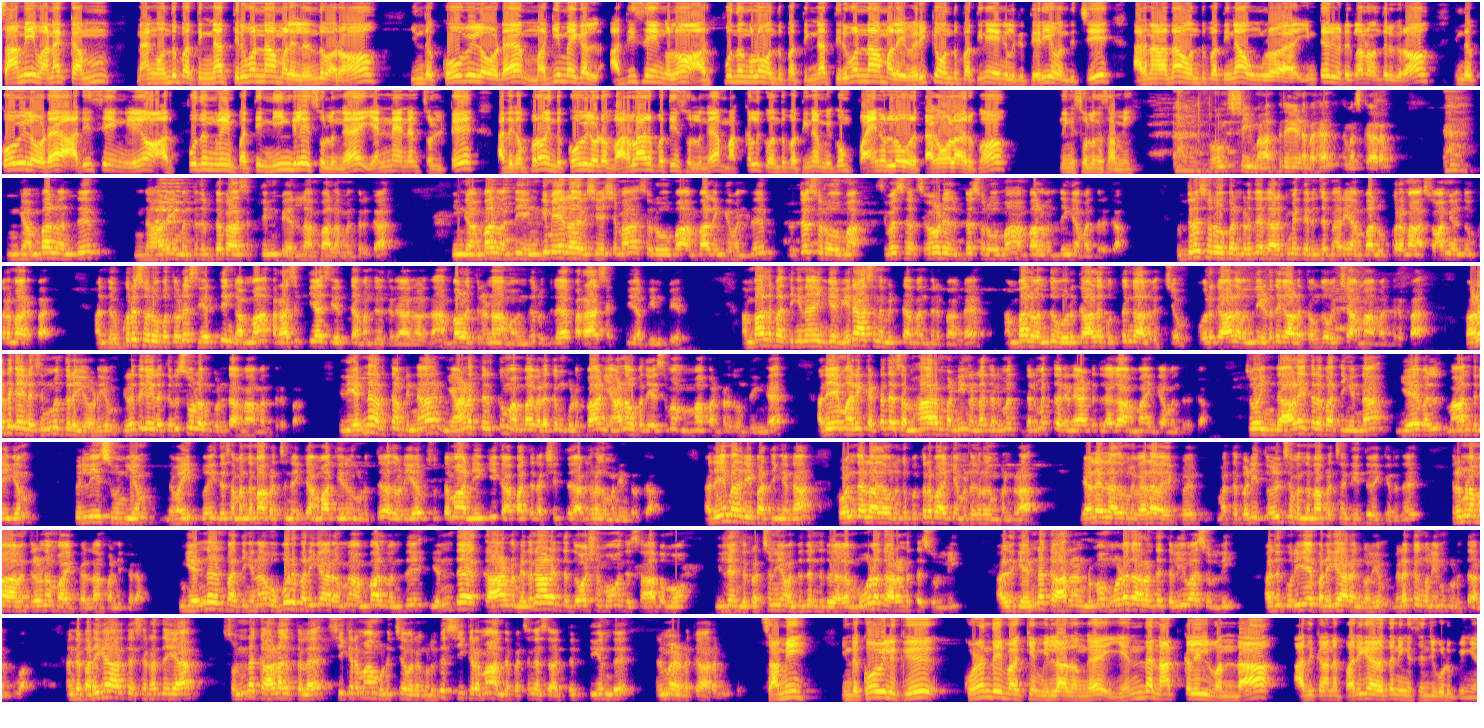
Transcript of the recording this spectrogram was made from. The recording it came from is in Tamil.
சாமி வணக்கம். நாங்கள் வந்து பார்த்தீங்கன்னா திருவண்ணாமலையிலேருந்து வரோம். இந்த கோவிலோட மகிமைகள் அதிசயங்களும் அற்புதங்களும் வந்து பார்த்தீங்கன்னா திருவண்ணாமலை வரைக்கும் வந்து பார்த்தீங்கன்னா எங்களுக்கு தெரிய வந்துச்சு. அதனால தான் வந்து பார்த்தீங்கன்னா உங்களோட இன்டர்வியூ எடுக்கலாம்னு வந்திருக்கிறோம். இந்த கோவிலோட அதிசயங்களையும் அற்புதங்களையும் பற்றி நீங்களே சொல்லுங்க. என்ன என்னன்னு சொல்லிட்டு அதுக்கப்புறம் இந்த கோவிலோட வரலாறு பற்றியும் சொல்லுங்க. மக்களுக்கு வந்து பார்த்தீங்கன்னா மிகவும் பயனுள்ள ஒரு தகவலாக இருக்கும். நீங்கள் சொல்லுங்க சாமி. ஓம் ஸ்ரீ மாத்ரே நமக. நமஸ்காரம். இங்க அம்பாள் வந்து இந்த ஆலயம் வந்து ருத்ரபாசத்தின் பேர்ல அம்பாள் அமர்ந்திருக்கா. இங்க அம்பாள் வந்து எங்குமே இல்லாத விசேஷமா சுரூபமா அம்பாள் இங்க வந்து ருத்ரஸ்வரூபமா சிவ சிவனுடைய ருத்ரஸ்வரூபமா அம்பாள் வந்து இங்க அமர்ந்திருக்கா. ருத்ரஸ்வரூபன்றது எல்லாருக்குமே தெரிஞ்ச மாதிரி அம்பாள் உக்கிரமா சுவாமி வந்து உக்கிரமா இருப்பார். அந்த உக்ரஸ்வரூபத்தோட சேர்த்து எங்க அம்மா பராசக்தியா சேர்த்து அமர்ந்திருக்கிறதுனால தான் அம்பாளோட திருநாமம் வந்து ருத்ர பராசக்தி அப்படின்னு பேர். அம்பால பாத்தீங்கன்னா இங்க வீராசனம் விட்டு அமர்ந்திருப்பாங்க. அம்பாள் வந்து ஒரு கால குத்தங்கால் வச்சும் ஒரு காலை வந்து இடது காலை தொங்க வச்சு அம்மா அமர்ந்திருப்பா. வலது கையில சின்முத்துறையோடையும் இடது கையில திருசூலம் கொண்டு அம்மா அமர்ந்திருப்பார். இது என்ன அர்த்தம் அப்படின்னா ஞானத்திற்கும் அம்மா விளக்கம் கொடுப்பா ஞான உபதேசமும் அம்மா பண்றது உண்டுங்க. அதே மாதிரி கெட்டதை சம்ஹாரம் பண்ணி நல்லா தர்ம தர்மத்தை நிலையாட்டுறதுக்காக அம்மா இங்க அமர்ந்திருக்கா. சோ இந்த ஆலயத்துல பாத்தீங்கன்னா ஏவல் மாந்திரிகம் பில்லி சூன்யம் இந்த வைப்பு இது சம்பந்தமா பிரச்சனைக்கு அம்மா தீர்வு கொடுத்து அதோடைய சுத்தமா நீக்கி காப்பாத்தி ரட்சித்து அனுகிரகம் பண்ணிட்டு இருக்கா அதே மாதிரி பாத்தீங்கன்னா குழந்தை இல்லாதவங்களுக்கு புத்திரபாக்கியம் அனுகிரகம் பண்றா. வேலை இல்லாதவங்களுக்கு வேலை வாய்ப்பு மற்றபடி தொழில் சம்பந்தமா பிரச்சனை தீர்த்து வைக்கிறது. திருமணம் ஆகும் திருமணம் வாய்ப்பு எல்லாம் பண்ணித்தரேன் இங்க என்னன்னு பாத்தீங்கன்னா ஒவ்வொரு பரிகாரமும் அம்பாள் வந்து எந்த காரணம் எதனால இந்த தோஷமோ இந்த சாபமோ இல்ல இந்த பிரச்சனையோ வந்ததுன்றதுக்காக மூல காரணத்தை சொல்லி அதுக்கு என்ன காரணமோ மூல காரணத்தை தெளிவா சொல்லி அதுக்குரிய பரிகாரங்களையும் விளக்கங்களையும் கொடுத்து அனுப்புவா. அந்த பரிகாரத்தை சிறந்தையா சொன்ன காலகத்துல சீக்கிரமா முடிச்சவர்களுக்கு சீக்கிரமா அந்த பிரச்சனை தீர்ந்து நன்மை நடக்க ஆரம்பிக்கும். சாமி இந்த கோவிலுக்கு குழந்தை பாக்கியம் இல்லாதவங்க எந்த நாட்களில் வந்தா அதுக்கான பரிகாரத்தை நீங்க செஞ்சு கொடுப்பீங்க.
